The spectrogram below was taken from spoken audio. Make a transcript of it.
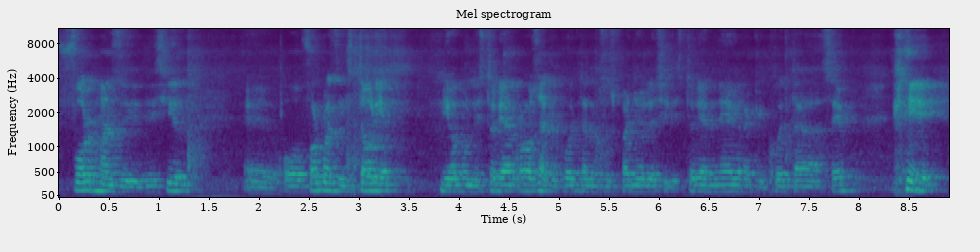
formas de decir eh, o formas de historia, digamos la historia rosa que cuentan los españoles y la historia negra que cuenta Seb, que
